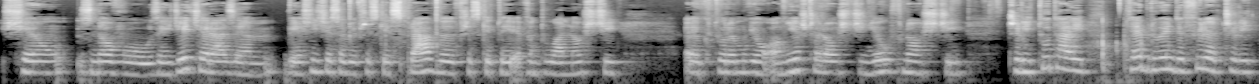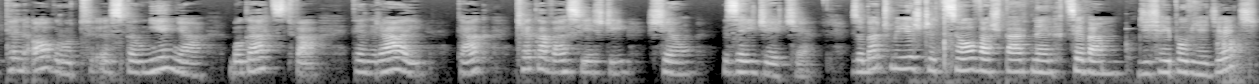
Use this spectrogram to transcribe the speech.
się znowu zejdziecie razem, wyjaśnicie sobie wszystkie sprawy, wszystkie tej ewentualności, które mówią o nieszczerości, nieufności, Czyli tutaj te blühende Fülle, czyli ten ogród spełnienia, bogactwa, ten raj, tak, czeka Was, jeśli się zejdziecie. Zobaczmy jeszcze, co Wasz partner chce Wam dzisiaj powiedzieć.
